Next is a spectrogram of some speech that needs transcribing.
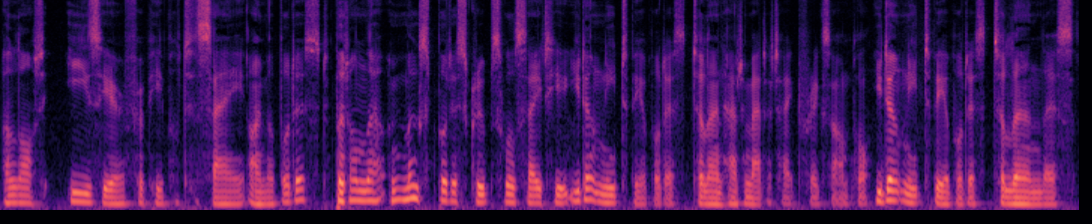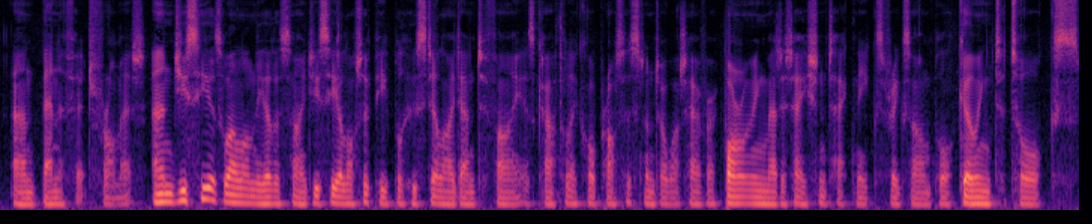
a lot easier for people to say I'm a Buddhist, but on the most Buddhist groups will say to you you don't need to be a Buddhist to learn how to meditate for example. You don't need to be a Buddhist to learn this and benefit from it. And you see as well on the other side you see a lot of people who still identify as Catholic or Protestant or whatever, borrowing meditation techniques for example, going to talks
